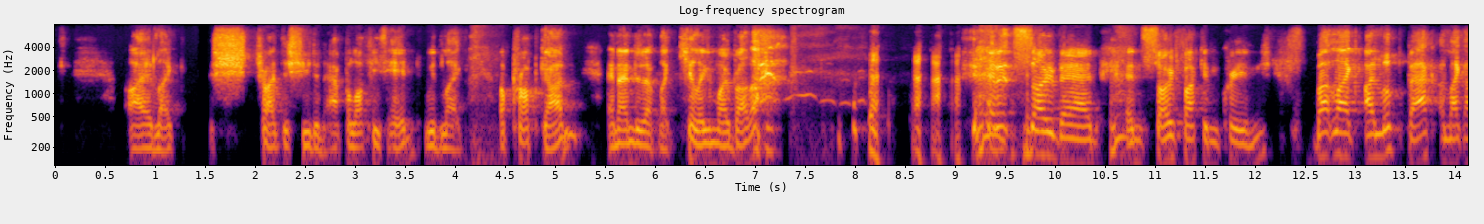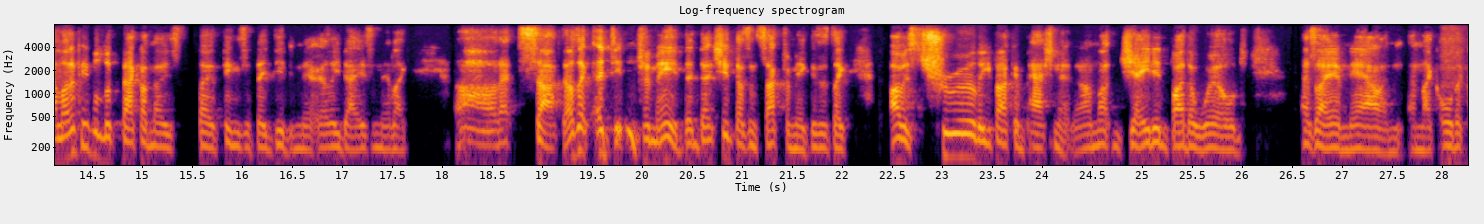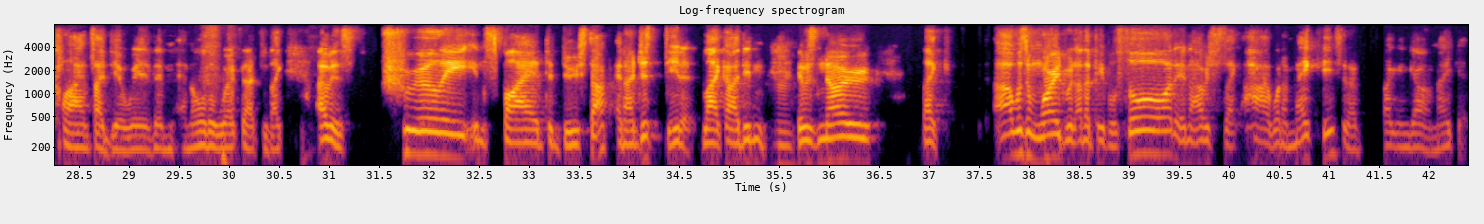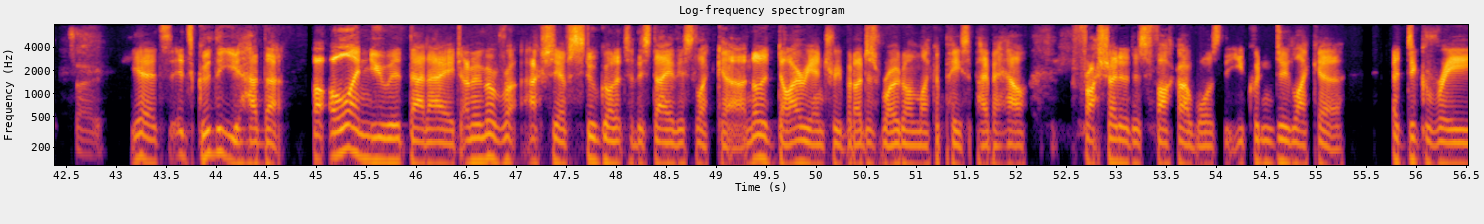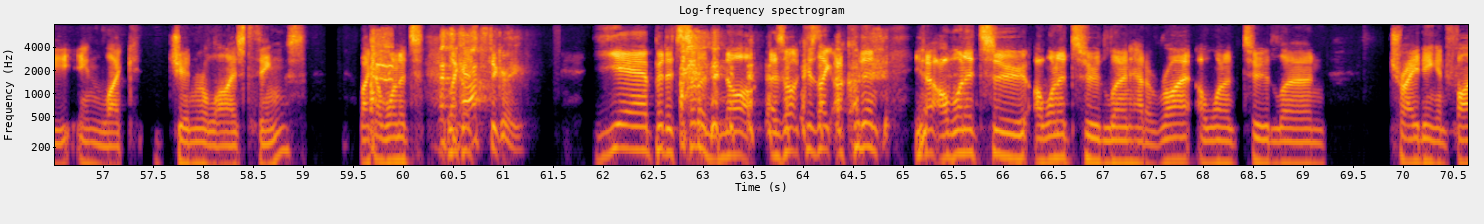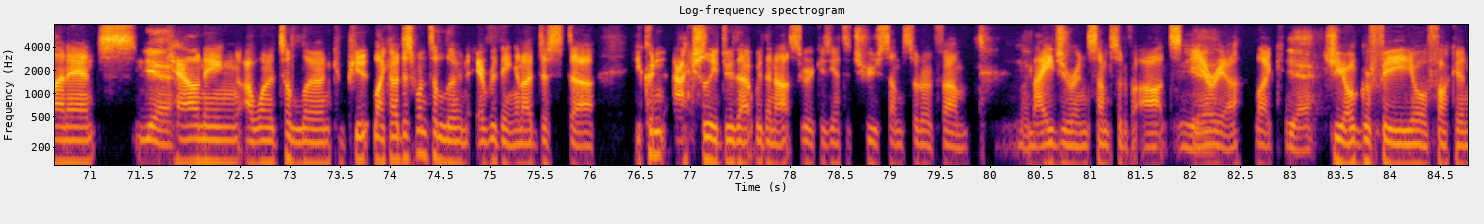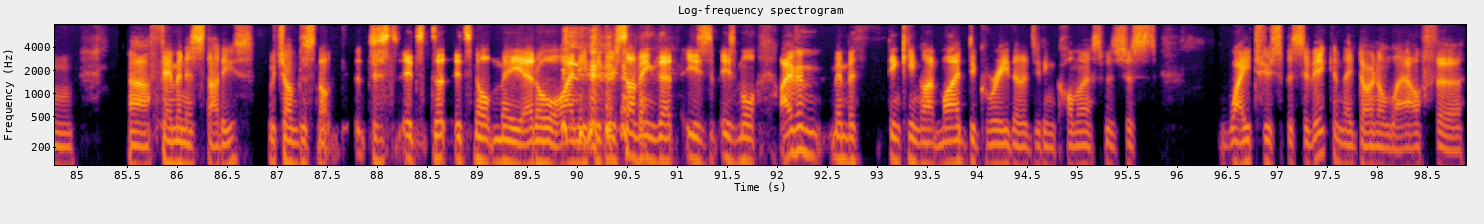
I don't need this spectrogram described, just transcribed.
I like sh- tried to shoot an apple off his head with like a prop gun, and I ended up like killing my brother. And it's so bad and so fucking cringe. But like, I look back, like a lot of people look back on those those things that they did in their early days, and they're like, "Oh, that sucked." I was like, "It didn't for me. That that shit doesn't suck for me because it's like I was truly fucking passionate, and I'm not jaded by the world." As I am now, and, and like all the clients I deal with, and, and all the work that I do, like I was truly inspired to do stuff, and I just did it. Like I didn't. Mm. There was no, like I wasn't worried what other people thought, and I was just like, oh, I want to make this, and I fucking go and make it. So Yeah, it's it's good that you had that. But all I knew at that age, I remember actually, I've still got it to this day. This like uh, not a diary entry, but I just wrote on like a piece of paper how frustrated as fuck I was that you couldn't do like a a degree in like generalized things. Like I wanted, to, like an a- arts degree. Yeah, but it's sort of not as well because like I couldn't, you know, I wanted to, I wanted to learn how to write. I wanted to learn trading and finance Yeah, accounting. I wanted to learn computer. Like I just wanted to learn everything, and I just uh, you couldn't actually do that with an arts degree because you had to choose some sort of um, like, major in some sort of arts Yeah. area, like yeah, geography or fucking uh, feminist studies, which I'm just not just it's it's not me at all. I need to do something that is is more. I even remember thinking like my degree that I did in commerce was just way too specific, and they don't allow for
